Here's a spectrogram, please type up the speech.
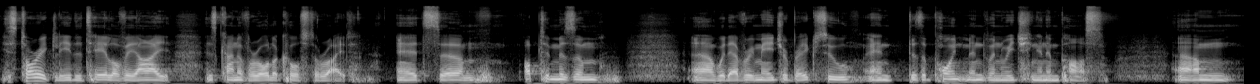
historically, the tale of AI is kind of a roller coaster ride. It's um, optimism uh, with every major breakthrough and disappointment when reaching an impasse. Um,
